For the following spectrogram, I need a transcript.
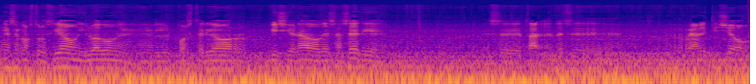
en esa construcción y luego en el posterior visionado de esa serie ese, de ese reality show.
